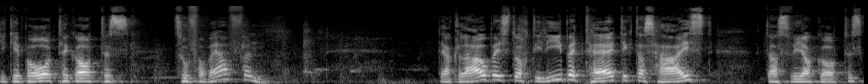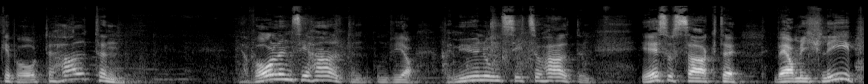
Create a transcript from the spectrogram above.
die Gebote Gottes zu verwerfen. Der Glaube ist durch die Liebe tätig, das heißt, dass wir Gottes Gebote halten. Wir wollen sie halten und wir bemühen uns, sie zu halten. Jesus sagte, wer mich liebt,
